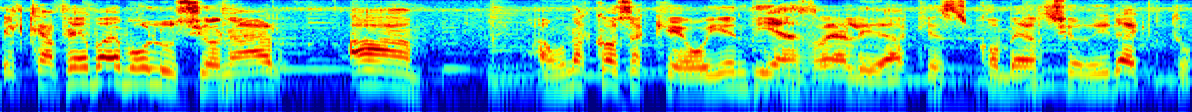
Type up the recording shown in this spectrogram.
el café va a evolucionar a, a una cosa que hoy en día es realidad, que es comercio directo,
